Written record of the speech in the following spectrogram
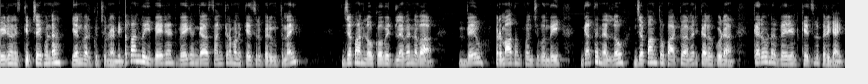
వీడియోని స్కిప్ చేయకుండా ఎన్ వరకు చూడండి. జపాన్లో ఈ వేరియంట్ వేగంగా సంక్రమణ కేసులు పెరుగుతున్నాయి. జపాన్లో కోవిడ్ లెవెన్వ వేవ్ ప్రమాదం పొంచి ఉంది. గత నెలలో జపాన్తో పాటు అమెరికాలో కూడా కరోనా వేరియంట్ కేసులు పెరిగాయి.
